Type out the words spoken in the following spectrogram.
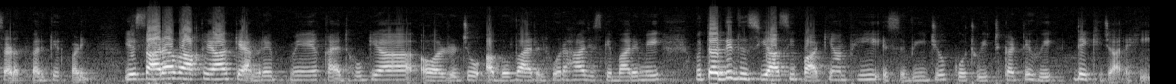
सड़क पर गिर पड़ी। ये सारा वाक़ कैमरे में कैद हो गया और जो अब वायरल हो रहा जिसके बारे में मुतद सियासी पार्टियाँ भी इस वीडियो को ट्वीट करते हुए देखी जा रही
